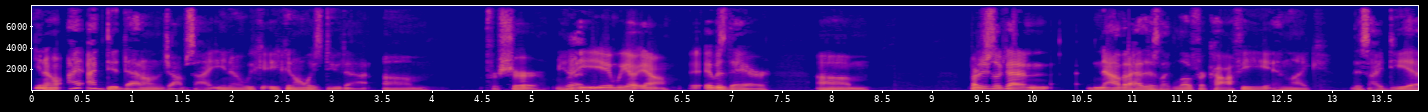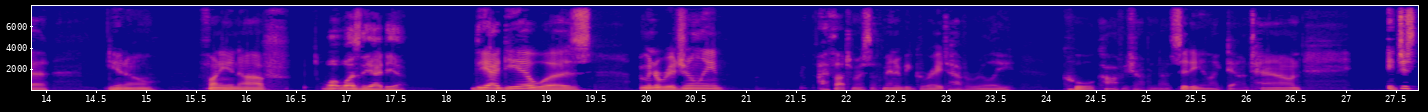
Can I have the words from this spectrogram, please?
you know, I, I did that on the job site. You know, we c- you can always do that, um, for sure. You know, Right. y- we yeah, it, it was there, um, but I just looked at it, and now that I have this like love for coffee and like this idea, you know, funny enough, What was the idea? the idea was i mean originally i thought to myself man it'd be great to have a really cool coffee shop in dodge city and like downtown. It just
